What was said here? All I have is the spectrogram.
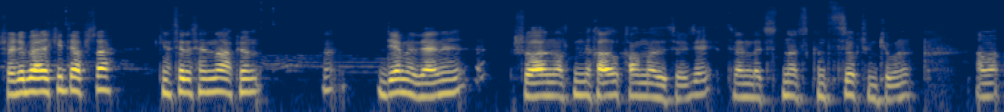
şöyle bir hareket yapsa kimse de sen ne yapıyorsun diyemez yani şuraların altında kal kalmadığı sürece trend açısından sıkıntısı yok çünkü bunun. Ama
